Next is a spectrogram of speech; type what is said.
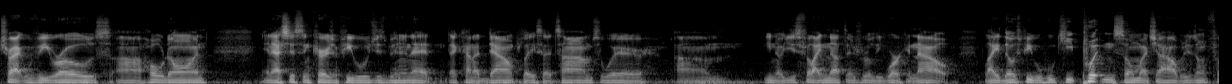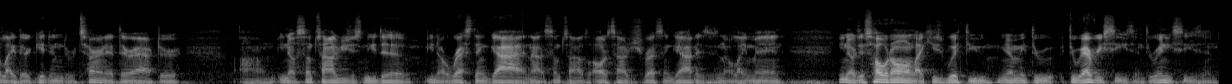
track with V Rose, uh, Hold On, and that's just encouraging people who've just been in that that kind of down place at times where, um, you know, you just feel like nothing's really working out. Like those people who keep putting so much out, but they don't feel like they're getting the return that they're after. Um, you know, sometimes you just need to, you know, rest in God. Not sometimes, all the time, just rest in God. Is just you know, like man, you know, just hold on, like He's with you. You know, what I mean, through through every season, through any season.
